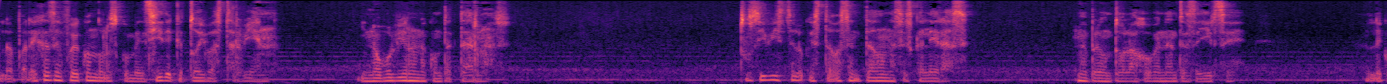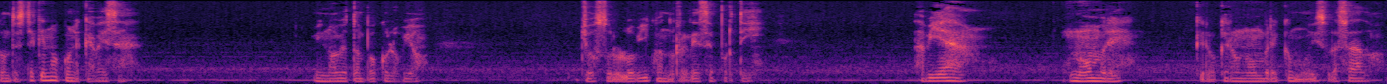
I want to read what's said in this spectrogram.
La pareja se fue cuando los convencí de que todo iba a estar bien, y no volvieron a contactarnos. ¿Tú sí viste lo que estaba sentado en las escaleras? Me preguntó la joven antes de irse. Le contesté que no con la cabeza. Mi novio tampoco lo vio. Yo solo lo vi cuando regresé por ti. Había un hombre, creo que era un hombre como disfrazado,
